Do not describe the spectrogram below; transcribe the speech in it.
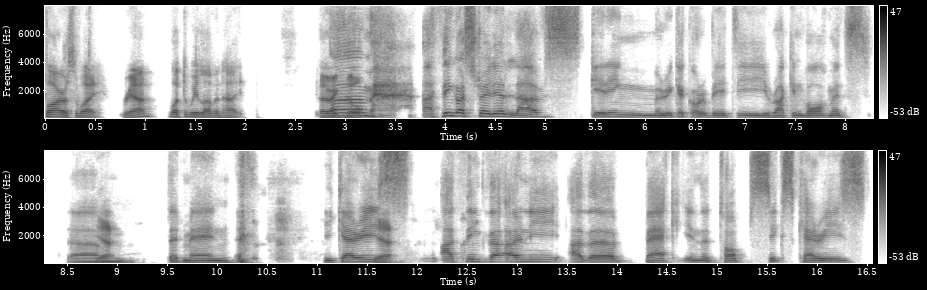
Fire us away. Round. What do we love and hate? Um, I think Australia loves getting Marika Koroibete ruck involvements. Um, Yeah. That man, he carries. I think the only other back in the top six carries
